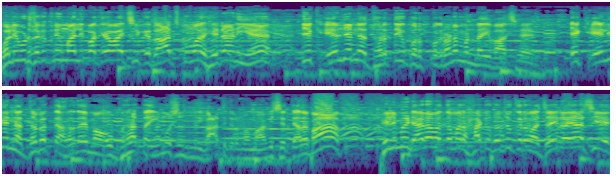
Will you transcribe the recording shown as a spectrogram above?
બોલિવૂડ જગતની માલિકા કહેવાય છે કે રાજકુમાર હિરાણીએ એક એલિયનને ધરતી ઉપર પગરણ મંડાવ્યા છે. એક એલિયનના ધબકતા હૃદયમાં ઉભરાતા ઇમોશન્સની વાત કરવામાં આવી છે. ત્યારે બાપ, ફિલ્મી ડાયરામાં તમારા હાટુ રજૂ કરવા જઈ રહ્યા છીએ.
